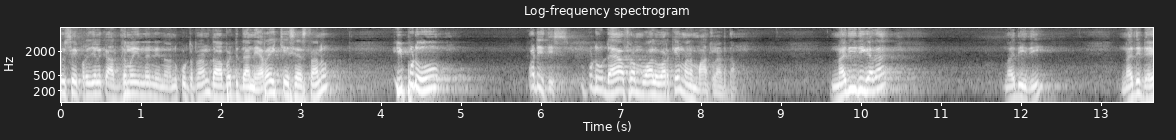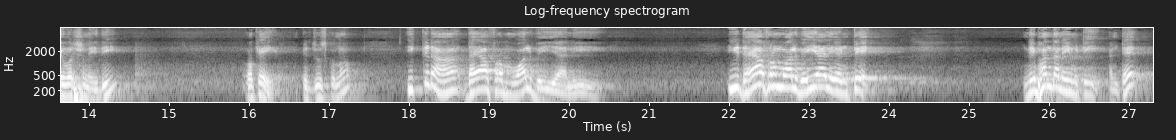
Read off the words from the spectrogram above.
చూసే ప్రజలకు అర్థమైందని నేను అనుకుంటున్నాను. కాబట్టి దాన్ని ఎరైట్ చేసేస్తాను. ఇప్పుడు వాట్ ఈస్ దిస్ ఇప్పుడు డయాఫ్రమ్ వాల్ వరకే మనం మాట్లాడదాం. నది ఇది కదా? నది ఇది. నది డైవర్షన్ ఇది. ఓకే ఇక్కడ చూసుకున్నాం. ఇక్కడ డయాఫ్రమ్ వాల్ వెయ్యాలి. ఈ డయాఫ్రమ్ వాల్ వెయ్యాలి అంటే నిబంధన ఏమిటి? అంటే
